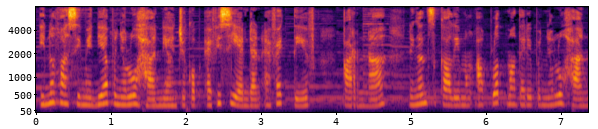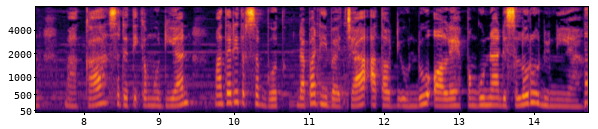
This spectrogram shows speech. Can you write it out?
Inovasi media penyuluhan yang cukup efisien dan efektif karena dengan sekali mengupload materi penyuluhan, maka sedetik kemudian materi tersebut dapat dibaca atau diunduh oleh pengguna di seluruh dunia.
